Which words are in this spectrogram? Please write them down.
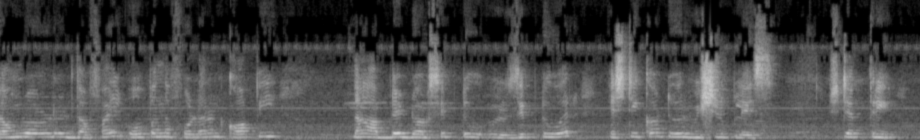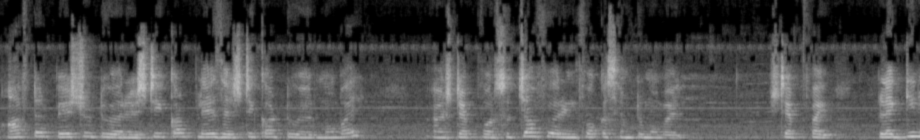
downloaded the file, open the folder and copy the update.zip to, zip to your SD card to your wished place. Step 3 After paste it to your SD card, place SD card to your mobile. Uh, step 4 Switch off your Infocus M2 mobile. Step 5 Plug in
